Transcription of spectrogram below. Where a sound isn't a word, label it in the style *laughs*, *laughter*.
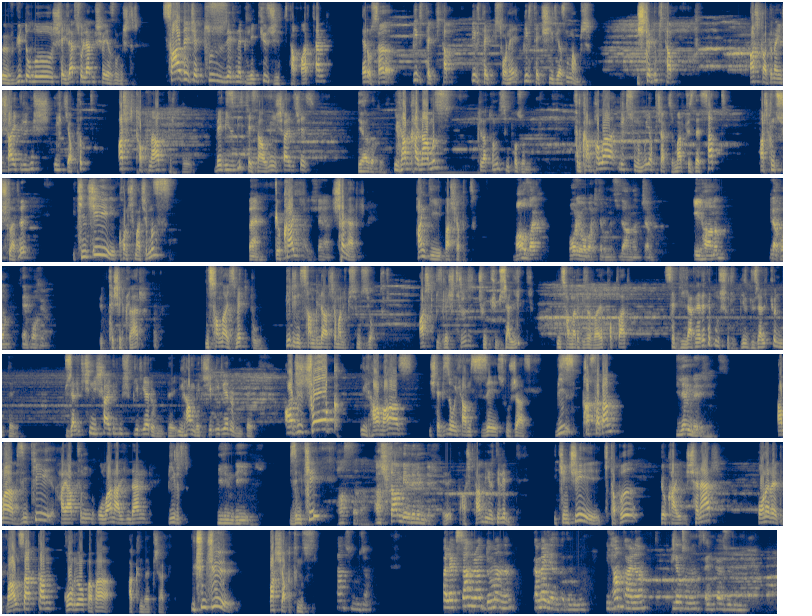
Övgü dolu şeyler söylenmiş ve yazılmıştır. Sadece tuz üzerine bile 200 cilt kitap varken Eros'a bir tek kitap, bir tek sone, bir tek şiir yazılmamış. İşte bu kitap aşk adına inşa edilmiş ilk yapıt aşk tapınağıdır bu. Ve biz bir kez daha onu inşa edeceğiz. Diyarbakır. İlham kaynağımız Platon'un sempozyumu. Furkan Pala ilk sunumu yapacaktır. Marquez de Sade, Aşkın Suçları. İkinci konuşmacımız Ben. Gökay Ay, Şener. Şener. Hangi başyapıt? Balzac, Goryo Baba kitabını size anlatacağım. İlhamım, Platon, Sempozyum. Teşekkürler. İnsanlığa hizmet bu. Bir insan bile harcama lüksümüz yoktur. Aşk birleştirir çünkü güzellik insanları bir araya toplar. Sevgililer nerede buluşur? Bir güzellik önünde. Güzellik için inşa edilmiş bir yer önünde. İlham verici bir yer önünde. Acı çok, ilham az. İşte biz o ilhamı size sunacağız. Biz pastadan Dilim vereceğiz. Ama bizimki hayatın olan halinden bir, Dilim değildir. bizimki Pastadan. Aşktan bir dilimdir. evet, aşktan bir dilim. İkinci kitabı Gökay Şener, Honoré Balzac'tan Goryo Baba hakkında yapacak. Üçüncü başyapıtımız Ben sunacağım. Alexandra Dumas'ın Kamelyalı Kadını. İlham kaynağım Platon'un Sempozyumu.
